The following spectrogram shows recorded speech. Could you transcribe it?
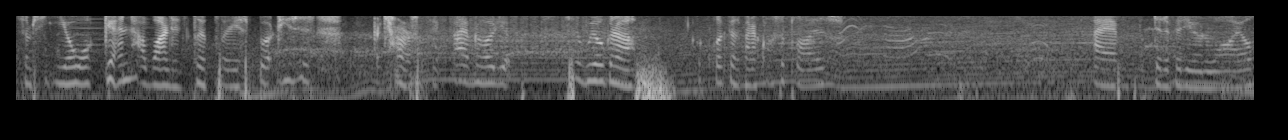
some CEO again. I wanted to play place, but he's just a town or something. I have no idea. So we're gonna go collect those medical supplies. I haven't did a video in a while.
